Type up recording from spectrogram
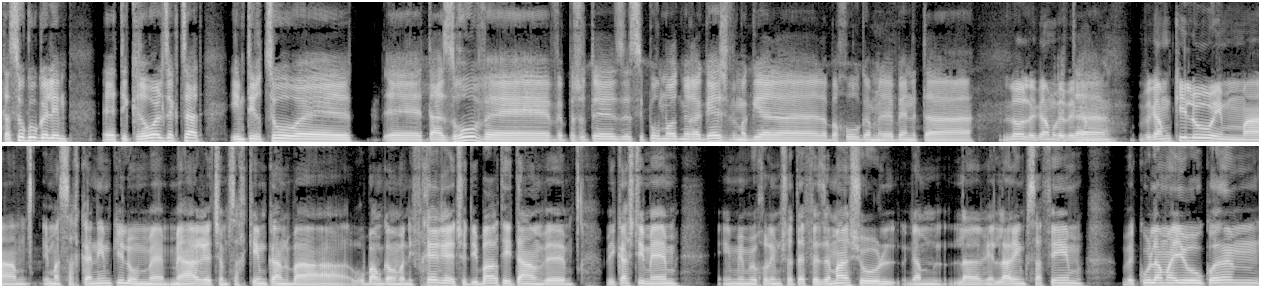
תעשו גוגלים, אה, תקראו על זה קצת, אם תרצו, אה, אה, תעזרו, ו, ופשוט אה, זה סיפור מאוד מרגש, ומגיע לבחור גם לבן את ה... לא לגמרי וגם, ה- וגם כאילו עם, ה, עם השחקנים כאילו מהארץ שמשחקים כאן ב- רובם גם בנבחרת שדיברתי איתם וביקשתי מהם אם הם יכולים לשתף איזה משהו גם לה- להרים כספים וכולם היו קודם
